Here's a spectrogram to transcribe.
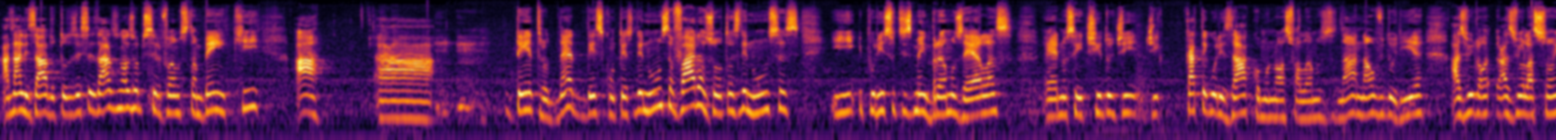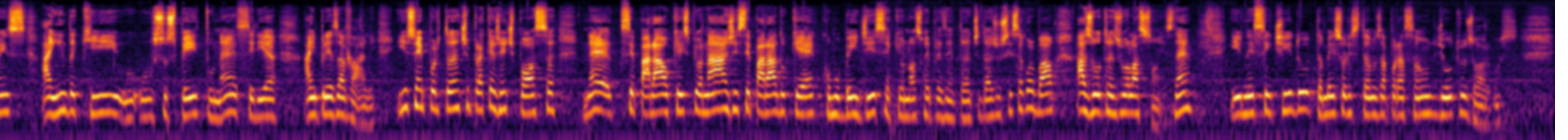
analisado todos esses dados, nós observamos também que há a dentro né, desse contexto de denúncia, várias outras denúncias e, e por isso desmembramos elas é, no sentido de, de categorizar, como nós falamos na, na ouvidoria, as, viola, as violações, ainda que o, o, suspeito né, seria a empresa Vale. Isso é importante para que a gente possa né, separar o que é espionagem, separar do que é, como bem disse aqui o nosso representante da Justiça Global, as outras violações. Né? E, nesse sentido, também solicitamos a apuração de outros órgãos.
